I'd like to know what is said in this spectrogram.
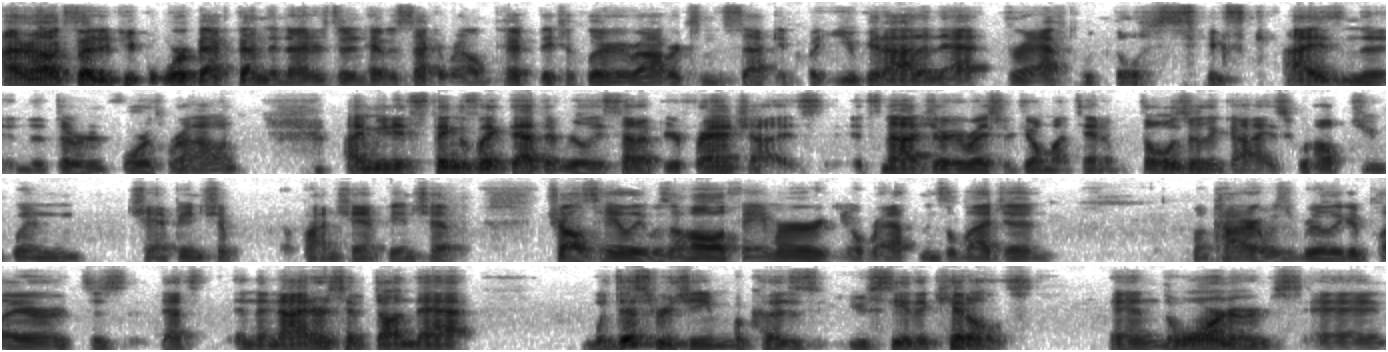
i don't know how excited people were back then the niners didn't have a second round pick they took larry roberts in the second but you get out of that draft with those six guys in the in the third and fourth round I mean, it's things like that that really set up your franchise. It's not Jerry Rice or Joe Montana, but those are the guys who helped you win championship upon championship. Charles Haley was a Hall of Famer. You know, Rathman's a legend. McKyer was a really good player. Just that's and the Niners have done that with this regime because you see the Kittles and the Warners and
